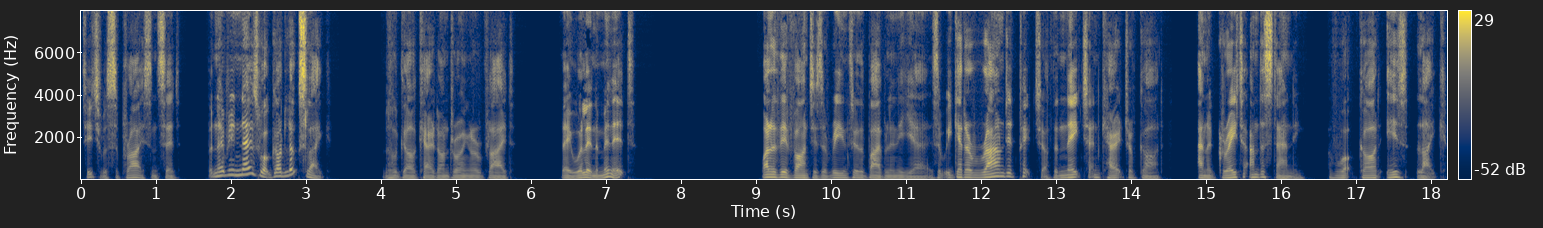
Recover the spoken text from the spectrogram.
The teacher was surprised and said, But nobody knows what God looks like. The little girl carried on drawing and replied, They will in a minute. One of the advantages of reading through the Bible in a year is that we get a rounded picture of the nature and character of God and a greater understanding of what God is like.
